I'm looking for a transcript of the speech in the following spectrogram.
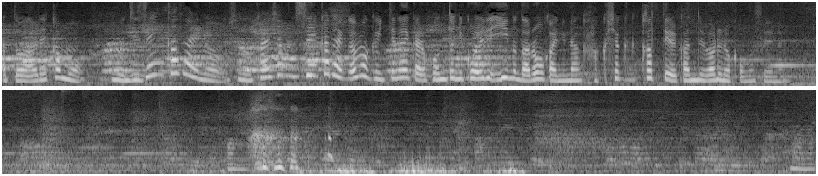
あとあれかももう事前課題のその会社の事前課題がうまくいってないから本当にこれでいいのだろうかになんか拍車かかってる感じはあるのかもしれないあまあなん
